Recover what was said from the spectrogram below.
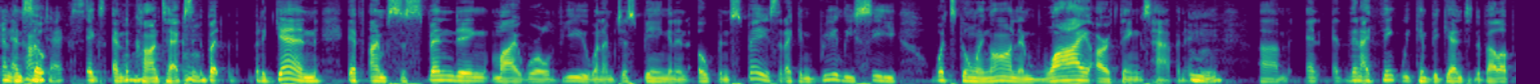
And the so- context. ex- and the mm-hmm. context. Mm-hmm. But but again, if I'm suspending my worldview and I'm just being in an open space, that I can really see what's going on and why are things happening, um, and, and then I think we can begin to develop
